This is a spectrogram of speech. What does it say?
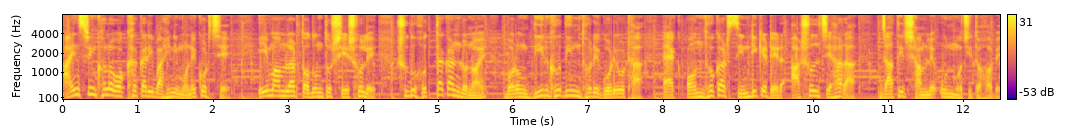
আইন শৃঙ্খলা রক্ষাকারী বাহিনী মনে করছে এ মামলার তদন্ত শেষ হলে শুধু হত্যাকাণ্ড নয়, বরং দীর্ঘদিন ধরে গড়ে ওঠা এক অন্ধকার সিন্ডিকেটের আসল চেহারা জাতির সামনে উন্মোচিত হবে।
